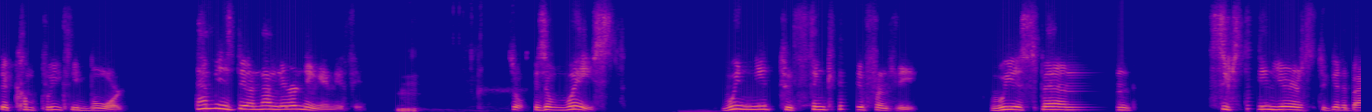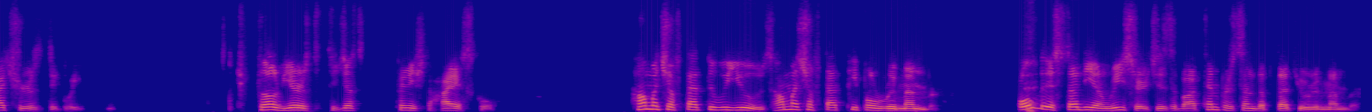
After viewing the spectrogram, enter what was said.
they're completely bored. That means they are not learning anything. Mm. So it's a waste. We need to think differently. We spend 16 years to get a bachelor's degree, 12 years to just finish the high school. How much of that do we use? How much of that people remember? all the study and research is about 10% of that you remember.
